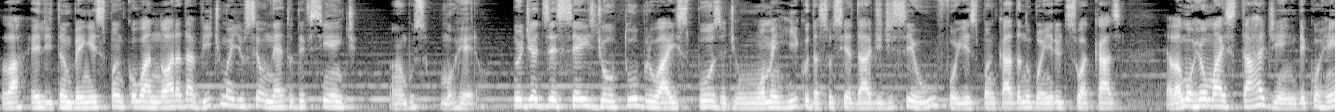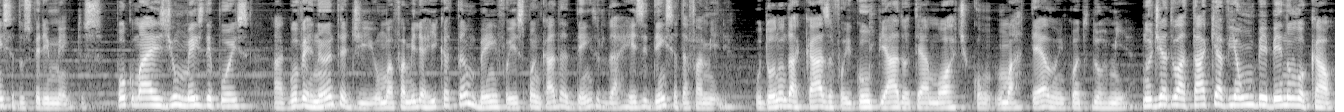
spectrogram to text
Lá, ele também espancou a nora da vítima e o seu neto deficiente. Ambos morreram. No dia 16 de outubro, a esposa de um homem rico da sociedade de Seul foi espancada no banheiro de sua casa. Ela morreu mais tarde em decorrência dos ferimentos. Pouco mais de um mês depois, a governanta de uma família rica também foi espancada dentro da residência da família. O dono da casa foi golpeado até a morte com um martelo enquanto dormia. No dia do ataque havia um bebê no local,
